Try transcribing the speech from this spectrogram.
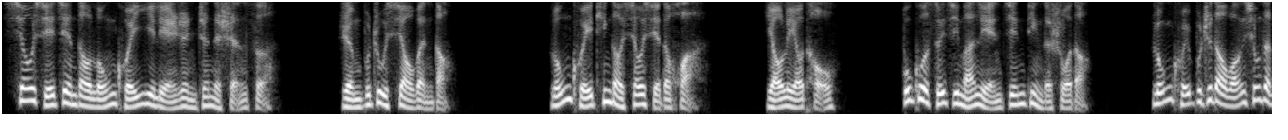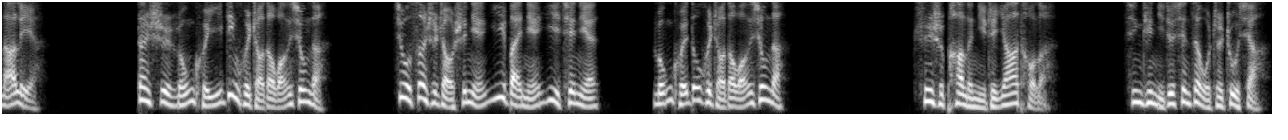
萧邪见到龙葵一脸认真的神色，忍不住笑问道。龙葵听到萧邪的话，摇了摇头，不过随即满脸坚定的说道：“龙葵不知道王兄在哪里，但是龙葵一定会找到王兄的，就算是找十年、一百年、一千年，龙葵都会找到王兄的。”真是怕了你这丫头了！今天你就先在我这住下，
